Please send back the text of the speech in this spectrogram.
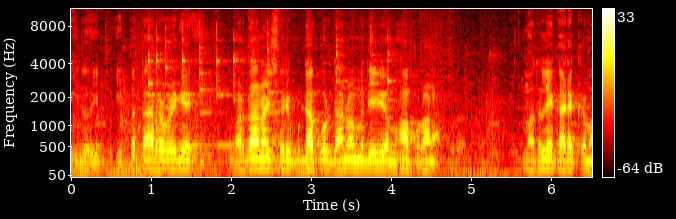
ಇದು ಇಪ್ ಇಪ್ಪತ್ತಾರರವರೆಗೆ ವರದಾನೇಶ್ವರಿ ಗುಡ್ಡಾಪುರ ದಾನವಮ್ಮ ದೇವಿಯ ಮಹಾಪುರಾಣ ಮೊದಲನೇ ಕಾರ್ಯಕ್ರಮ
